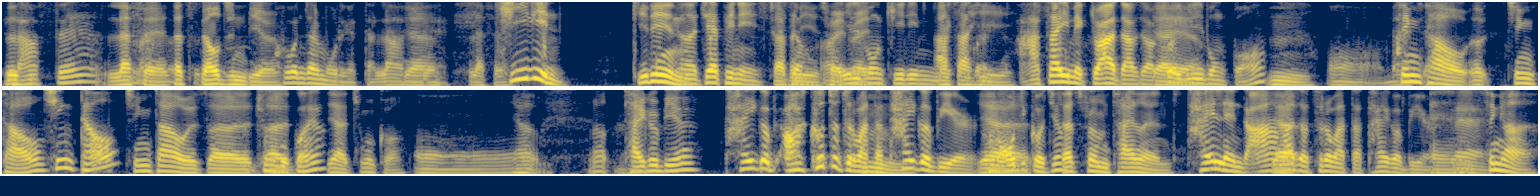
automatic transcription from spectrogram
There's- 라페? Leffe. That's Belgian beer. 그건 잘 모르겠다. 라페. Yeah, 라페. 기린. Kirin. 어, 제피니스. Japanese? 어, right, 일본 right. 기린 맥주. 아사히. 아사히 맥주. 아, 자, 자, Yeah, 그거 yeah. 일본 거. 어, 맞아. Tsingtao. Uh, Tsingtao. 칭타오? Tsingtao is uh, 중국 uh, 거예요? Yeah, 중국 거. 어, Yeah. Else? Tiger beer. 타이거 아, 그것도 들어봤다. 타이거 비어. Yeah. 어디 거죠? That's from Thailand. 타일랜드. 아, Yeah. 맞아. 들어봤다. 타이거 비어. And 예. Singha.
